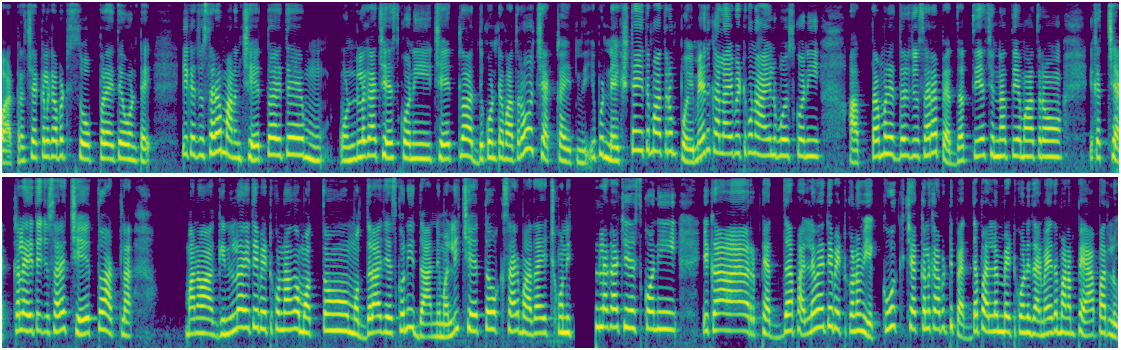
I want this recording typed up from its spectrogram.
బటర్ చెక్కలు కాబట్టి సూపర్ అయితే ఉంటాయి. ఇక చూసారా మనం చేత్తో అయితే ఉండలుగా చేసుకొని చేతిలో అద్దుకుంటే మాత్రం చెక్క అవుతుంది ఇప్పుడు నెక్స్ట్ అయితే మాత్రం పొయ్యి మీద కళాయి పెట్టుకుని ఆయిల్ పోసుకొని అత్తమ్మలు ఇద్దరు చూసారా పెద్ద అత్తయ్య చిన్న అత్తయ్య మాత్రం ఇక చెక్కలు అయితే చూసారా చేత్తో అట్లా మనం ఆ గిన్నెలో అయితే పెట్టుకున్నాక మొత్తం ముద్దలా చేసుకొని దాన్ని మళ్ళీ చేత్తో ఒకసారి మదాయించుకొని చిన్నగా చేసుకొని ఇక పెద్ద పళ్ళెం అయితే పెట్టుకున్నాం. ఎక్కువ చెక్కలు కాబట్టి పెద్ద పళ్ళెం పెట్టుకొని దాని మీద మనం పేపర్లు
